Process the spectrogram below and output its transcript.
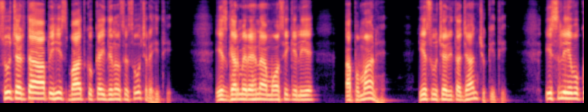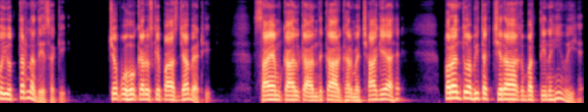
सुचरिता आप ही इस बात को कई दिनों से सोच रही थी। इस घर में रहना मौसी के लिए अपमान है, ये सुचरिता जान चुकी थी, इसलिए वो कोई उत्तर न दे सकी। चुप होकर उसके पास जा बैठी। सायंकाल का अंधकार घर में छा गया है, परंतु अभी तक चिराग बत्ती नहीं हुई है।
